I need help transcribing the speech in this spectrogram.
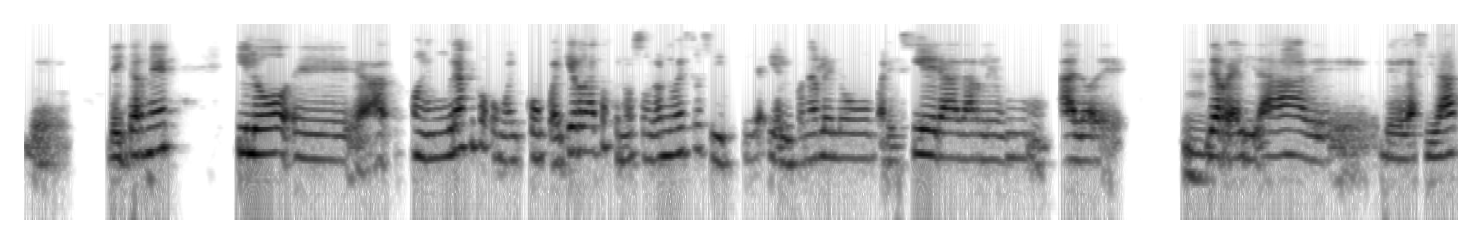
de, Internet y lo eh, ponen un gráfico con, el, con, cualquier dato que no son los nuestros y, y, al ponerle lo pareciera darle un halo de. De realidad, de, de, veracidad,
